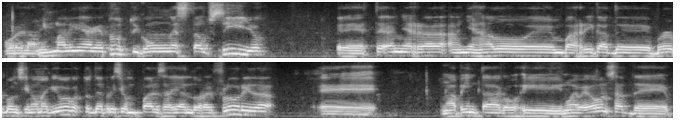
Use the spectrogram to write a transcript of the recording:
por la misma línea que tú. Estoy con un stoutcillo. Este añeja- añejado en barricas de bourbon, si no me equivoco. Esto es de Prisión Palsa allá en Doral, Florida. Eh, una pinta y nueve onzas de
